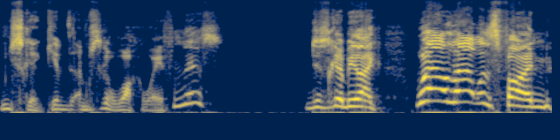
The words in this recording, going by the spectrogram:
I'm just gonna give I'm just gonna walk away from this. I'm just gonna be like, well, that was fun.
